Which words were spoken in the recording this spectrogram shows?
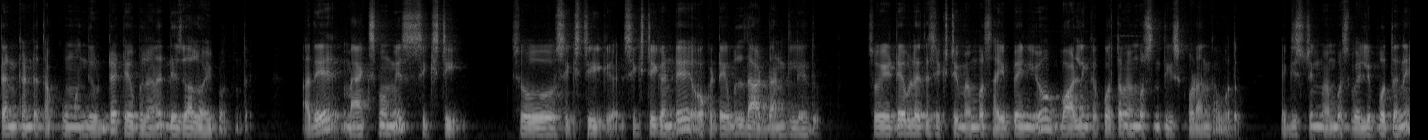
ten కంటే తక్కువ మంది ఉంటే టేబుల్ అనేది డిజాల్వ్ అయిపోతుంది. అదే maximum is sixty so sixty sixty కంటే ఒక టేబుల్ దాటడానికి లేదు. సో ఏ టేబుల్ అయితే సిక్స్టీ మెంబర్స్ అయిపోయినాయో వాళ్ళు ఇంకా కొత్త మెంబర్స్ని తీసుకోవడానికి అవ్వదు. ఎగ్జిస్టింగ్ మెంబర్స్ వెళ్ళిపోతేనే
